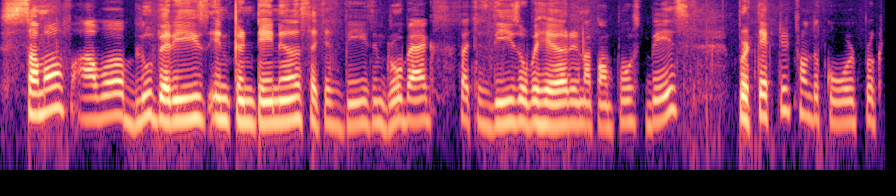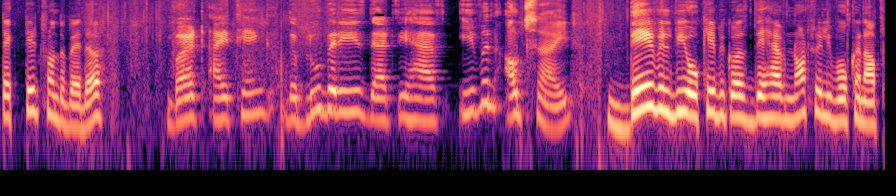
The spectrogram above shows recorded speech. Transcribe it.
some of our blueberries in containers such as these in grow bags such as these over here in our compost base protected from the cold protected from the weather but i think the blueberries that we have even outside they will be okay because they have not really woken up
